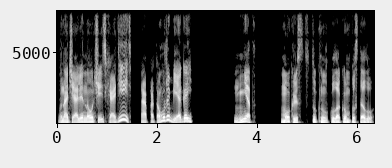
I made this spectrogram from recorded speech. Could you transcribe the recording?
вначале научись ходить, а потом уже бегай». «Нет», — Мокрест стукнул кулаком по столу.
